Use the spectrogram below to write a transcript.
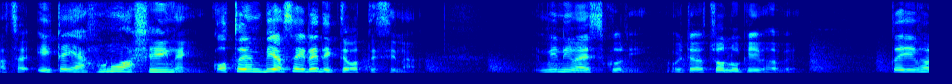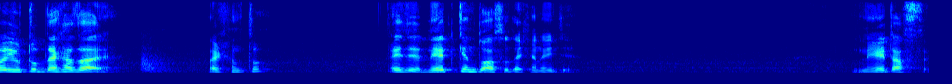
আচ্ছা এটাই এখনও আসেই নাই। কত এমবি আছে এটাই দেখতে পারতেছি না। মিনিমাইজ করি, ওইটা চলুক এইভাবে। তো এইভাবে ইউটিউব দেখা যায়? দেখেন তো। এই যে নেট কিন্তু আছে, দেখেন এই যে। নেট আছে।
